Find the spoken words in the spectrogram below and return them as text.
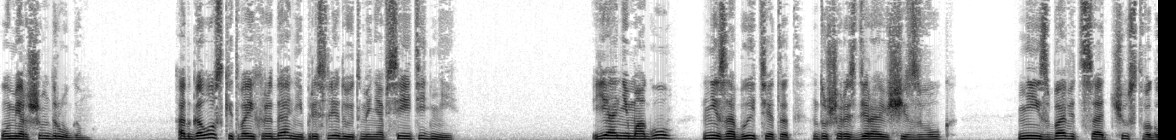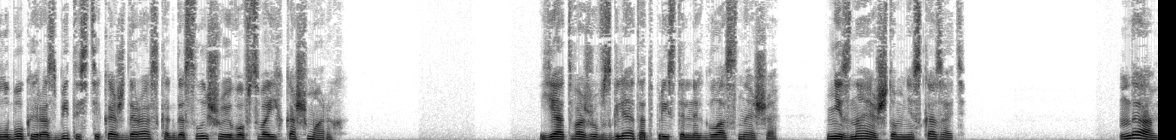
умершим другом. Отголоски твоих рыданий преследуют меня все эти дни. Я не могу не забыть этот душераздирающий звук, не избавиться от чувства глубокой разбитости каждый раз, когда слышу его в своих кошмарах. Я отвожу взгляд от пристальных глаз Нэша, не зная, что мне сказать. Да,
